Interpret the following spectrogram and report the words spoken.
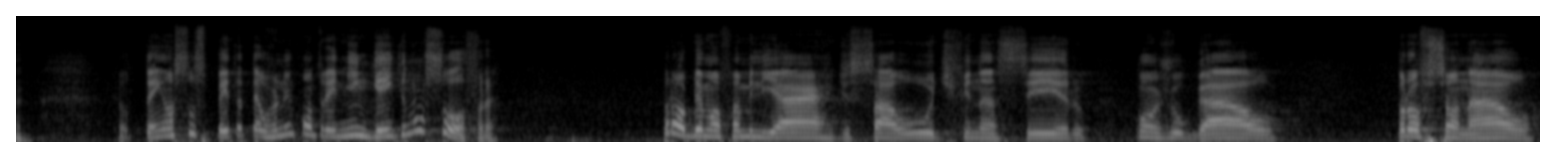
Eu tenho a suspeita, até hoje não encontrei ninguém que não sofra. Problema familiar, de saúde, financeiro, conjugal, profissional.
